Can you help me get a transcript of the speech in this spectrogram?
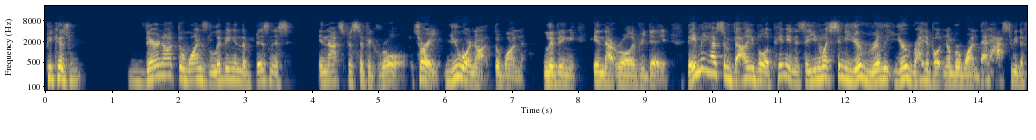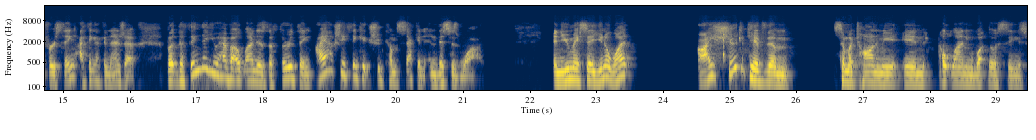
Because they're not the ones living in the business in that specific role. Sorry, you are not the one living in that role every day. They may have some valuable opinion and say, you know what, Cindy, you're really you're right about number one. That has to be the first thing. I think I can manage that. But the thing that you have outlined as the third thing, I actually think it should come second, and this is why. And you may say, you know what? I should give them some autonomy in outlining what those things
